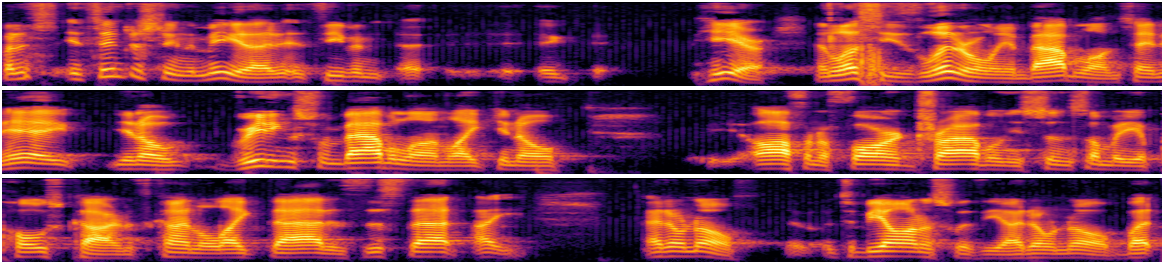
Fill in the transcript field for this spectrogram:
but it's it's interesting to me that it's even uh, here, unless he's literally in Babylon saying, "Hey, you know, greetings from Babylon," like you know. Often a foreign travel, and you send somebody a postcard, and it's kind of like that. Is this that? I, I don't know to be honest with you, I don't know. But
